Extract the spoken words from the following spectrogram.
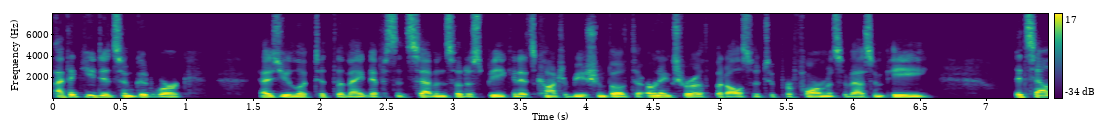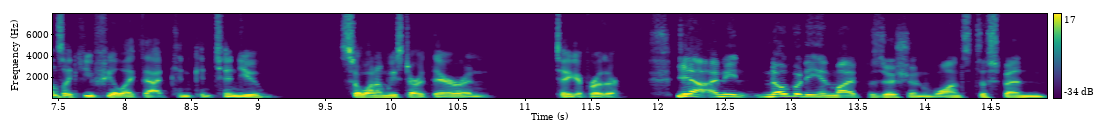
I think you did some good work as you looked at the Magnificent Seven, so to speak, and its contribution both to earnings growth but also to performance of S&P. It sounds like you feel like that can continue. So why don't we start there and take it further? Yeah, I mean, nobody in my position wants to spend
